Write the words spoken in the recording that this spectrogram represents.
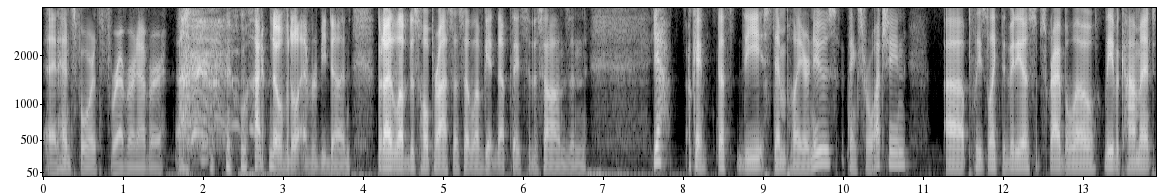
and henceforth forever and ever. I don't know if it'll ever be done, but I love this whole process. I love getting updates to the songs, and yeah, okay, that's the STEM player news. Thanks for watching. Uh, please like the video, subscribe below, leave a comment,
